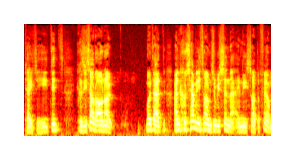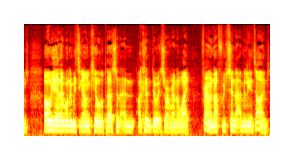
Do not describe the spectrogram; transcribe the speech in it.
Katie. He did because he told her, oh no, my dad, and because how many times have we seen that in these type of films? Oh yeah, they wanted me to go and kill the person, and I couldn't do it, so I ran away. Fair enough, we've seen that a million times,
